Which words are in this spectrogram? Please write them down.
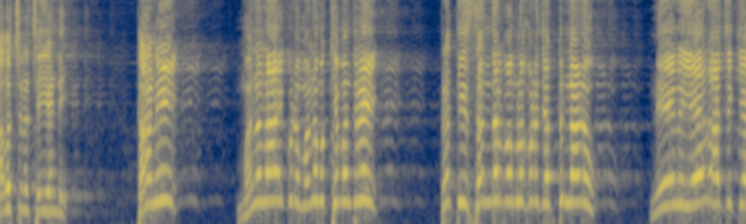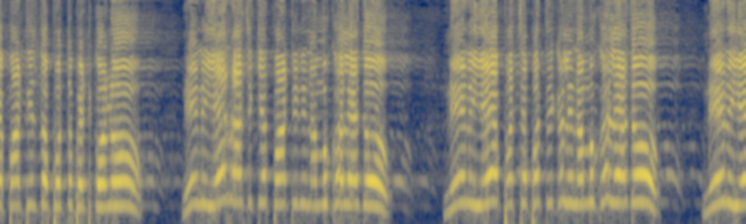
ఆలోచన చేయండి. కానీ మన నాయకుడు మన ముఖ్యమంత్రి ప్రతి సందర్భంలో కూడా చెప్తున్నాడు నేను ఏ రాజకీయ పార్టీలతో పొత్తు పెట్టుకోను నేను ఏ రాజకీయ పార్టీని నమ్ముకోలేదు నేను ఏ పచ్చపత్రికల్ని నమ్ముకోలేదు నేను ఏ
